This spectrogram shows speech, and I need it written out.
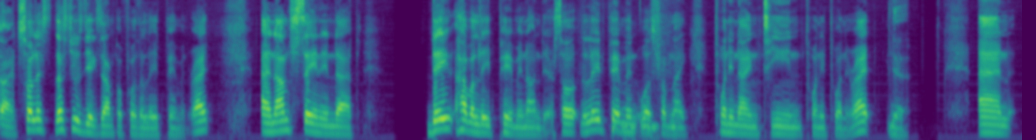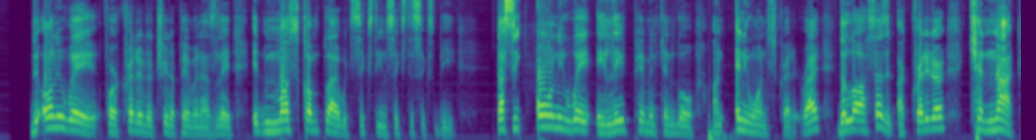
all right. So let's let's use the example for the late payment, right? And I'm saying in that they have a late payment on there. So the late payment was from like 2019, 2020, right? Yeah. And the only way for a creditor to treat a payment as late, it must comply with 1666B. That's the only way a late payment can go on anyone's credit, right? The law says it. A creditor cannot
